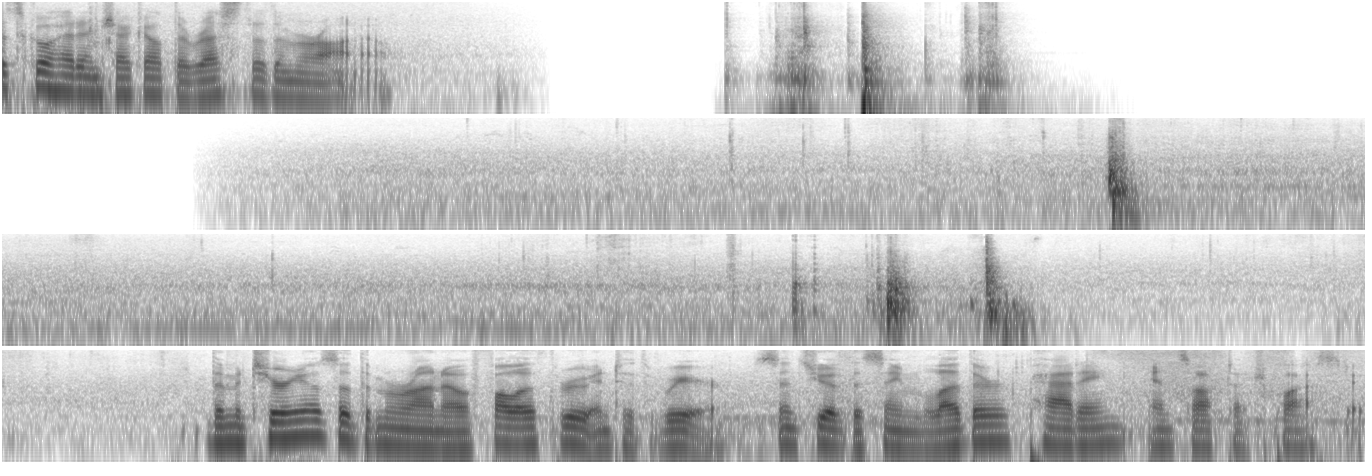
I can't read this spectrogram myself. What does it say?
Let's go ahead and check out the rest of the Murano. The materials of the Murano follow through into the rear, since you have the same leather, padding, and soft touch plastic.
